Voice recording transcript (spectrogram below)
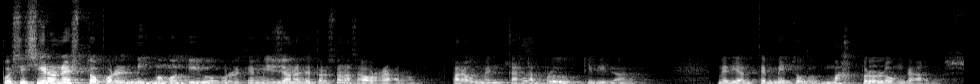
Pues hicieron esto por el mismo motivo por el que millones de personas ahorraron, para aumentar la productividad mediante métodos más prolongados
